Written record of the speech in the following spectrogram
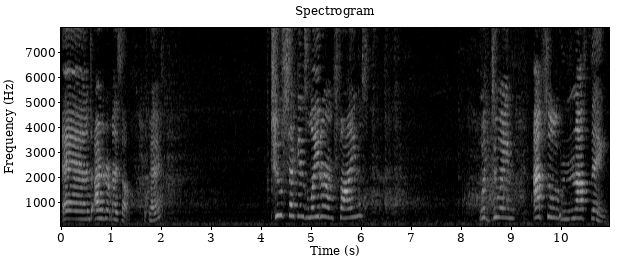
and I hurt myself, okay? Two seconds later, I'm fine with doing absolute nothing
